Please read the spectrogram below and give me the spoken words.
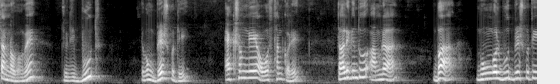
তার নবমে যদি বুধ এবং বৃহস্পতি একসঙ্গে অবস্থান করে, তাহলে কিন্তু আমরা বা মঙ্গল, বুধ, বৃহস্পতি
